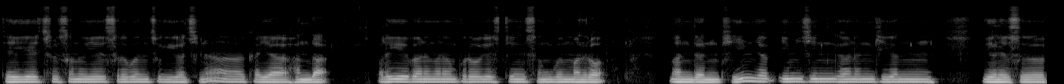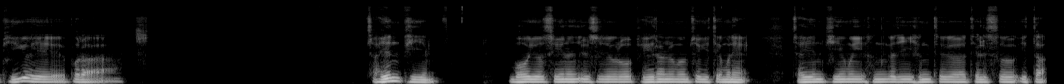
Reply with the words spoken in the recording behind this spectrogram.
대개 출산 후에 서너 번 주기가 지나가야 한다. 빠르게 반응하는 프로게스틴 성분만으로 만든 비임약 임신 가능 기간 면에서 비교해 보라. 자연 비임 모유 수유는 일시적으로 배란을 멈추기 때문에 자연 비임의 한 가지 형태가 될 수 있다.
